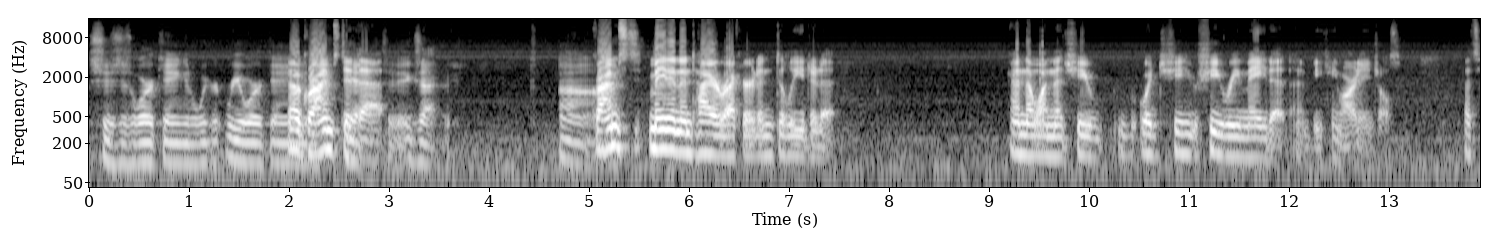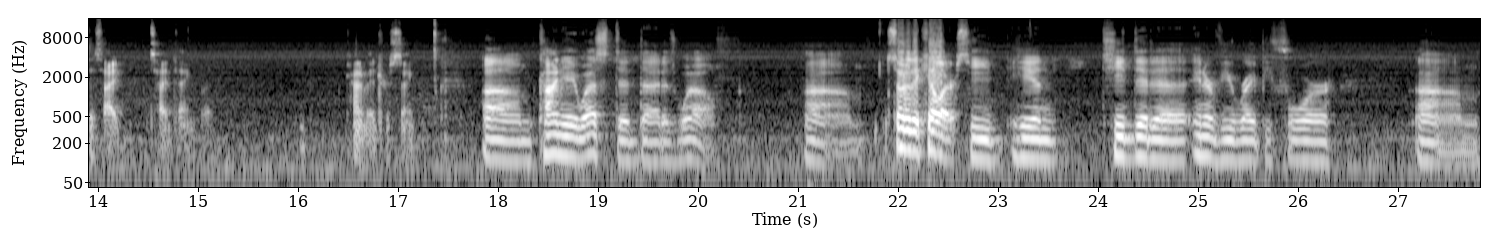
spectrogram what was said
she was just working and re- reworking. No, Grimes did Yeah, that. exactly. Um, Grimes made an entire record and deleted it. And the one that she, would she she remade it and it became Art Angels. That's a side side thing, but kind of interesting. Um, Kanye West did that as well. Um, So do the Killers. he he and he did an interview right before um,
